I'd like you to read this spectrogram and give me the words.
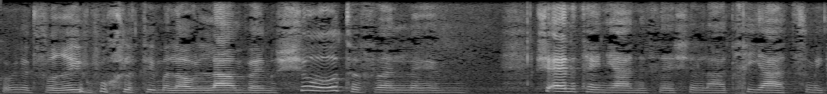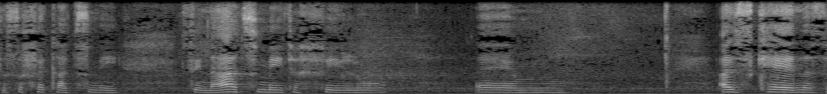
כל מיני דברים מוחלטים על העולם והאנושות, אבל... אה, שאין את העניין הזה של הדחייה העצמית, הספק העצמי, שנאה עצמית אפילו. אמ, אז כן, אז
